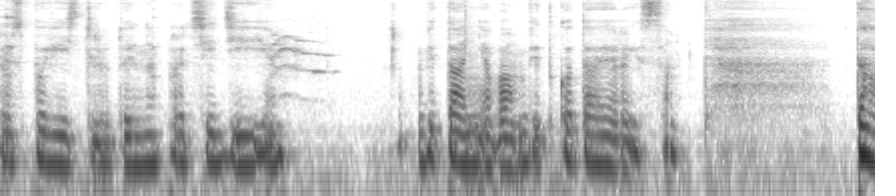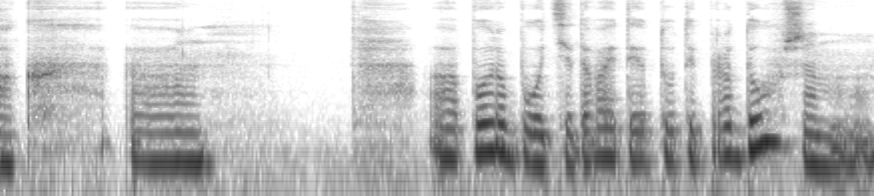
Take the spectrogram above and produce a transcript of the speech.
розповість людина про ці дії. Вітання вам від кота Іриса. Так. Е, е, по роботі давайте тут і продовжимо.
